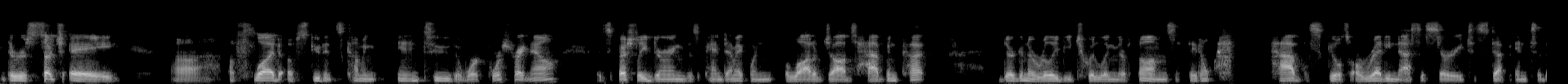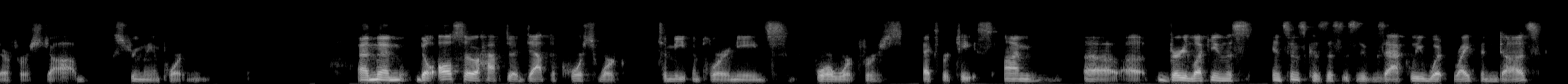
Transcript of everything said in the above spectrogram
There is such a uh, a flood of students coming into the workforce right now, especially during this pandemic when a lot of jobs have been cut. They're going to really be twiddling their thumbs if they don't have the skills already necessary to step into their first job. Extremely important. And then they'll also have to adapt the coursework to meet employer needs for workforce expertise. I'm uh, uh, very lucky in this instance because this is exactly what Riipen does.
